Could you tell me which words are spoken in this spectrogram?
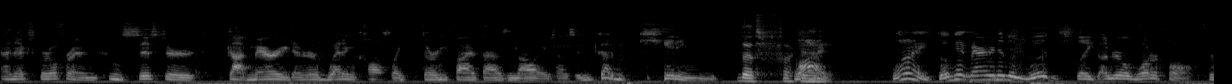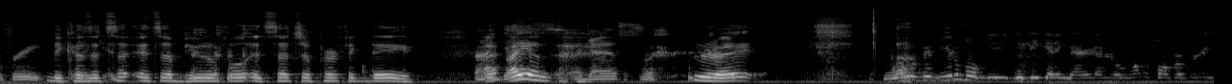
an ex girlfriend whose sister got married and her wedding cost like thirty five thousand dollars. I was like, you got to be kidding me. That's fucking Why? Why? Go get married in the woods, like under a waterfall, for free. because Like, it's a, it's a beautiful. it's such a perfect day, I, I- guess. I I, un- guess. right? what Uh, would be beautiful be, would be getting married under a waterfall for free.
